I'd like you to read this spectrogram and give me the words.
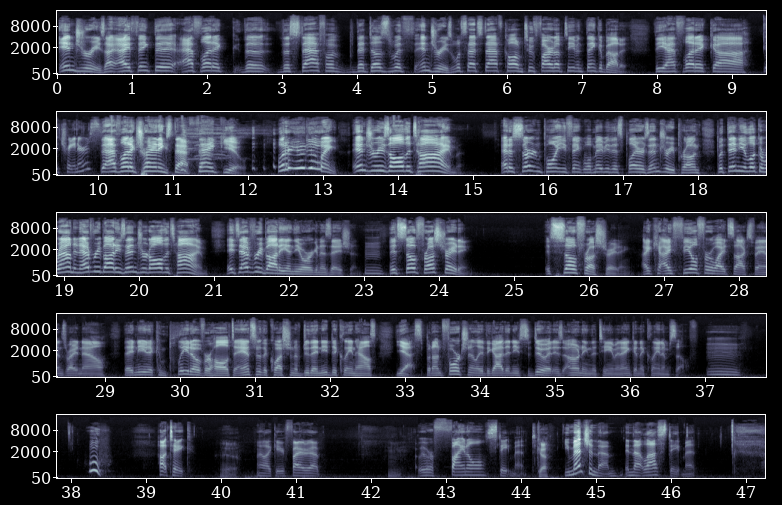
injuries. I, I think the athletic the the staff of, that does with injuries. What's that staff called? I'm too fired up to even think about it. The athletic uh The trainers? the athletic training staff. Thank you. what are you doing? Injuries all the time. At a certain point, you think, well, maybe this player's injury prone, but then you look around and everybody's injured all the time. It's everybody in the organization. Hmm. It's so frustrating. It's so frustrating. I, I feel for White Sox fans right now. They need a complete overhaul to answer the question of do they need to clean house? Yes. But unfortunately, the guy that needs to do it is owning the team and ain't going to clean himself. Hmm. Whew. Hot take. Yeah. I like it. You're fired up. Your final statement. Okay. You mentioned them in that last statement.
